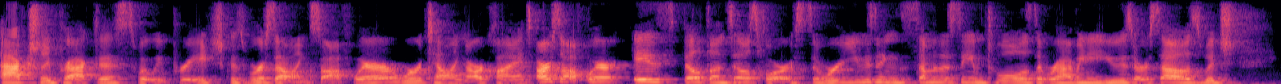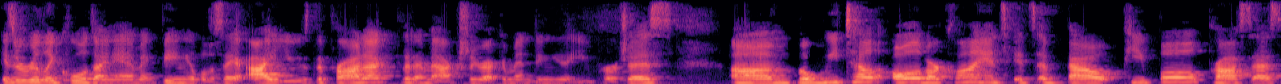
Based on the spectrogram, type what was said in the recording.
actually practice what we preach because we're selling software. We're telling our clients our software is built on Salesforce. So we're using some of the same tools that we're having to use ourselves, which is a really cool dynamic being able to say, I use the product that I'm actually recommending that you purchase. Um, but we tell all of our clients it's about people, process,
